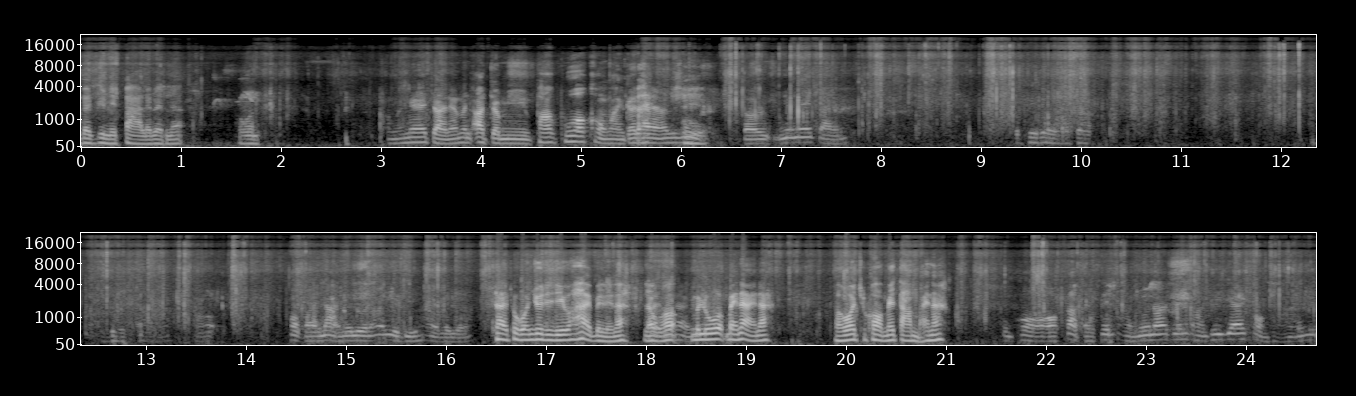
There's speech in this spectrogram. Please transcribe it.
แบบอยู่ในป่าอะไรแบบเนี้ยทุกคนเรา ไม่แน่ใจนะมันอาจจะมีภาคพวกของมันก็ได้นะใช่พี่เราไม่แน่ใจนะโอเคเดี๋ยวเราจะเดินตามนะเขาเขาไปไหนไม่รู้นะอยู่ดีหายไปเลย ใช่ทุกคนอยู่ดีๆก็หายไปเลยนะเราก็ใช่ ไม่รู้ว่าไปไหนนะเราก็จะขอไม่ตามไปนะผมขอกลับไปเส้นทางนู้นนะเส้นทางที่แยกสองทางนี้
